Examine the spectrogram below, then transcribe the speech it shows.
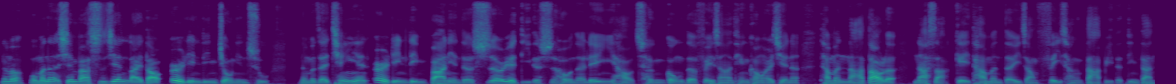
那么我们呢，先把时间来到二零零九年初。那么在前一年二零零八年的十二月底的时候呢，猎鹰一号成功的飞上了天空，而且呢，他们拿到了 NASA 给他们的一张非常大笔的订单。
